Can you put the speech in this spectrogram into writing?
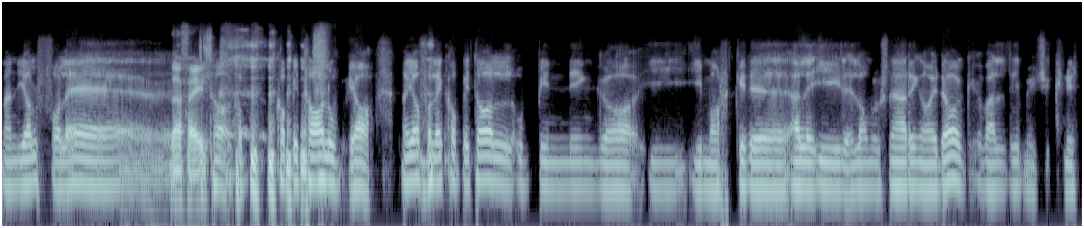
men iallfall er Det er feil. Kapital, kapital, ja, men iallfall er kapitaloppbindinga i, i, markedet, eller i landbruksnæringa i dag veldig mye knytt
